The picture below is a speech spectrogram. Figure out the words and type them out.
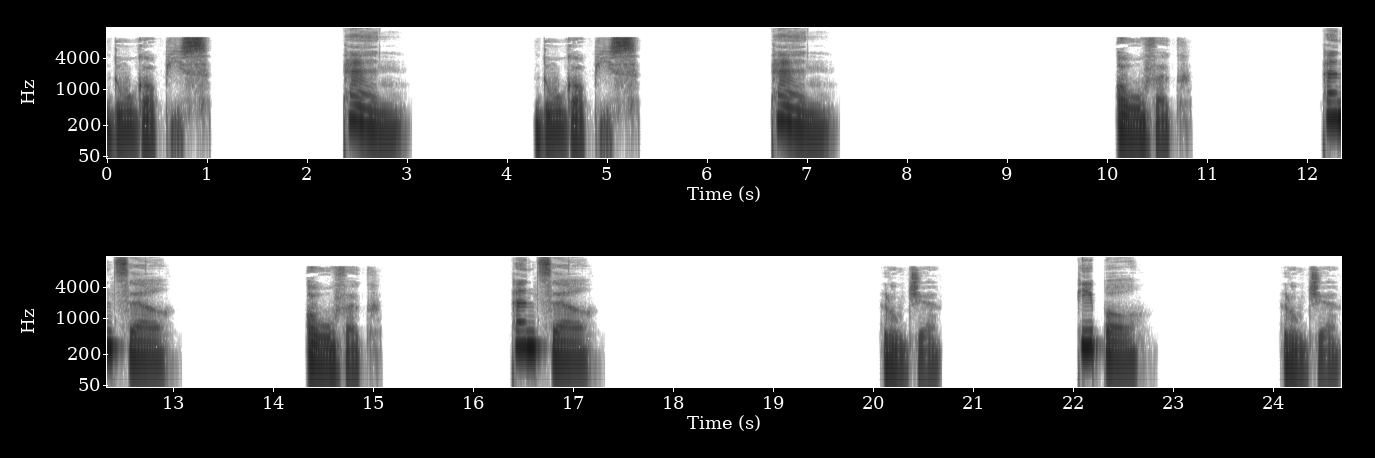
Długopis. pen, Długopis. pen, Ołówek. pencil, Ołówek. pencil, Ludzie. people, Ludzie.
